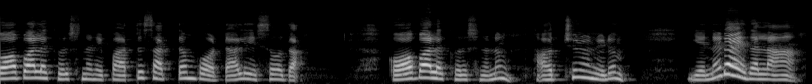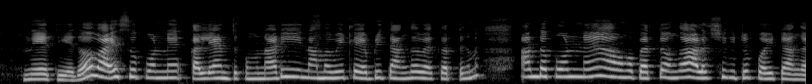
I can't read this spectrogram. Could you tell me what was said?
கோபாலகிருஷ்ணனை பார்த்து சத்தம் போட்டாள் யசோதா. கோபாலகிருஷ்ணனும் அர்ஜுனனிடம் என்னடா இதெல்லாம்? நேற்று ஏதோ வயசு பொண்ணு. கல்யாணத்துக்கு முன்னாடி நம்ம வீட்டில் எப்படி தங்க வைக்கிறதுக்குன்னு அந்த பொண்ணை அவங்க பெற்றவங்க அழைச்சிக்கிட்டு போயிட்டாங்க.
